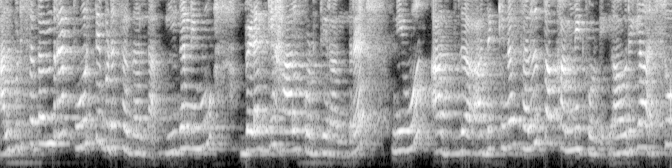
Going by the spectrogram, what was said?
ಹಾಲು ಬಿಡಿಸೋದಂದ್ರೆ ಪೂರ್ತಿ ಬಿಡಿಸೋದಲ್ಲ. ಈಗ ನೀವು ಬೆಳಗ್ಗೆ ಹಾಲು ಕೊಡ್ತೀರಂದರೆ ನೀವು ಅದು ಅದಕ್ಕಿಂತ ಸ್ವಲ್ಪ ಕಮ್ಮಿ ಕೊಡಿ. ಅವರಿಗೆ ಹಸು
